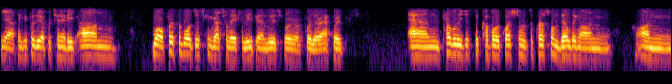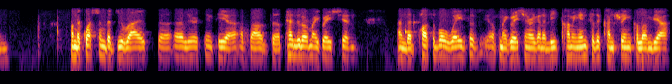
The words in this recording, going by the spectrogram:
yeah, thank you for the opportunity. Um, well, first of all, just congratulate Felipe and Luis for for their efforts, and probably just a couple of questions. The first one, building on on on the question that you raised uh, earlier, Cynthia, about the pendular migration and that possible waves of, migration are going to be coming into the country in Colombia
